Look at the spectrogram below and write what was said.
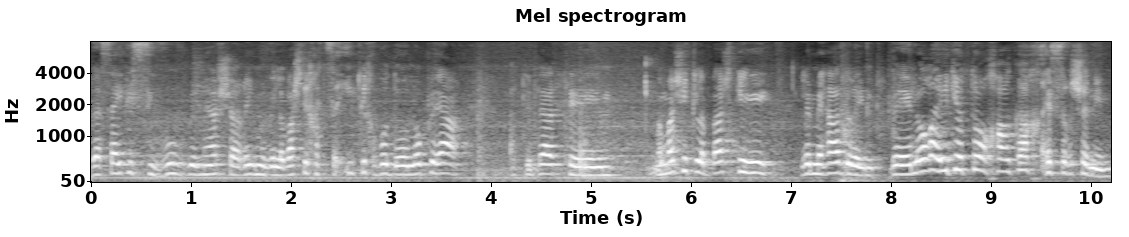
ועשה איתי סיבוב במאה שערים ולבשתי חצאית לכבודו, לא פאה. את יודעת, אה, ממש התלבשתי למהדרין ולא ראיתי אותו אחר כך עשר שנים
